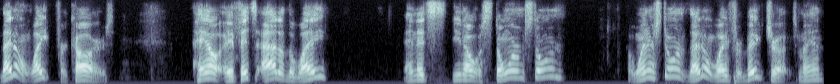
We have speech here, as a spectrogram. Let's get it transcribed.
they don't wait for cars. Hell, if it's out of the way and it's, you know, a storm, storm, a winter storm, they don't wait for big trucks, man.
